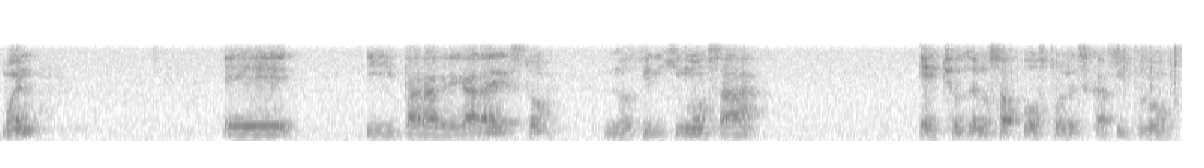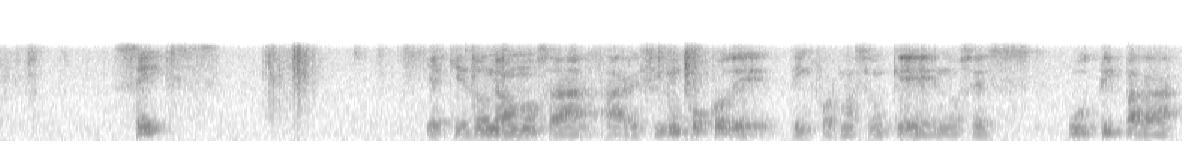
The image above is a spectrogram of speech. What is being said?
Bueno, eh, y para agregar a esto, nos dirigimos a Hechos de los Apóstoles, capítulo 6. Y aquí es donde vamos a, recibir un poco de, información que nos es útil para,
